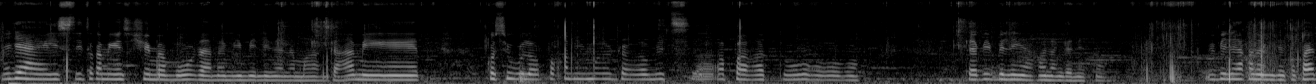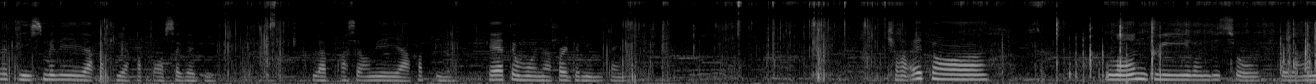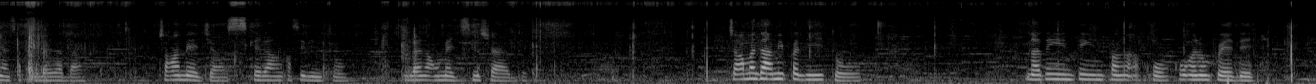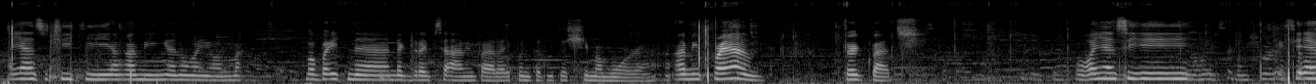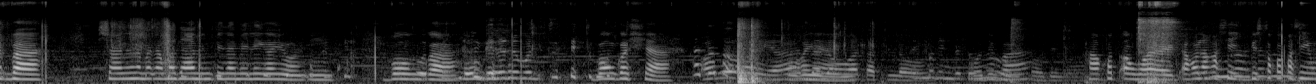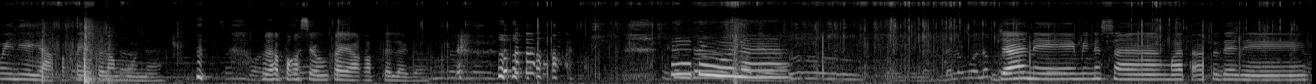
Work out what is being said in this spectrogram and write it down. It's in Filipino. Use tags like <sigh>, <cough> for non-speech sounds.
Hey guys, dito kami ngayon sa Shimamura. May bibili na ng mga gamit. Kasi wala pa kami mga gamit sa apato. Kaya bibili ako ng ganito. Bibili ako ng ganito para at least may niyayakap-yakap ako sa gabi. Wala pa kasi akong niyayakap eh. Kaya ito muna for the meantime. Tsaka ito, laundry, laundry soap. Kailangan yan sa paglalaba. Tsaka medyas. Kailangan kasi din to. Wala na akong medyas masyado. Tsaka madami pa dito. Natingin-tingin pa nga ako kung anong pwede. Ayan, si Chiki, ang aming ano ngayon, ma- mabait na nag-drive sa amin para ipunta dito sa Shimamura. Ang aming friend, third batch. O ayan, si, si Eva. Siya na naman ang madaming pinamili ngayon. Mm, bongga. Bongga na naman. Bongga siya. Oo, yan. Oo, ayan. Dalawa, tatlo. Ay, maganda to. O, diba? O, diba? Hakot Award. Ako lang kasi, gusto ko kasi yung may niyayakap, kaya ito lang muna. <laughs> Wala pa kasi akong kayakap talaga. <laughs> Kaya ito muna. Dalawa na. Diyan eh, minasang, mga taato din eh.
